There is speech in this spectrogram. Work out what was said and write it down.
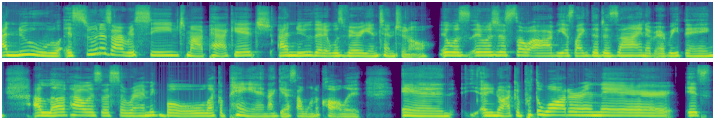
I knew as soon as I received my package, I knew that it was very intentional. It was it was just so obvious, like the design of everything. I love how it's a ceramic bowl, like a pan, I guess I want to call it. And you know, I could put the water in there. It's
